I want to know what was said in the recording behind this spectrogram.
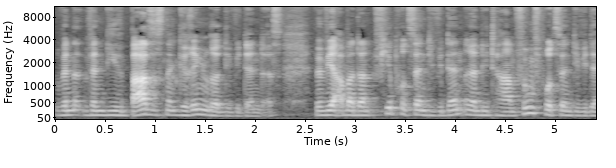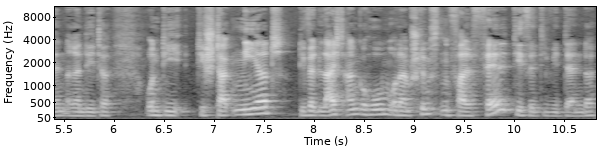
wenn, wenn die Basis eine geringere Dividende ist. Wenn wir aber dann 4% Dividendenrendite haben, 5% Dividendenrendite und die, die stagniert, die wird leicht angehoben oder im schlimmsten Fall fällt diese Dividende,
